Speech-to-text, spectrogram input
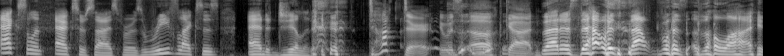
excellent exercise for his reflexes and agility. Doctor, it was oh god. that is that was that was the line.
